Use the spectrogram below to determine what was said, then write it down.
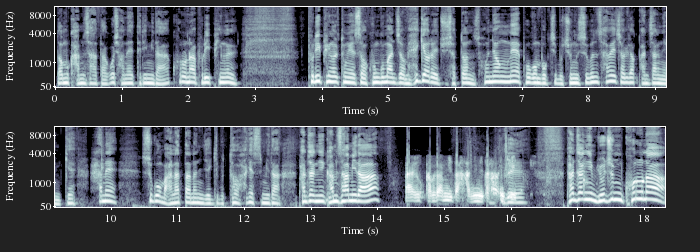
너무 감사하다고 전해드립니다. 코로나 브리핑을 브리핑을 통해서 궁금한 점 해결해 주셨던 손영래 보건복지부 중수분 사회전력 반장님께 한 해 수고 많았다는 얘기부터 하겠습니다. 반장님 감사합니다. 아유 감사합니다. 아닙니다. 네. 반장님 요즘 코로나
